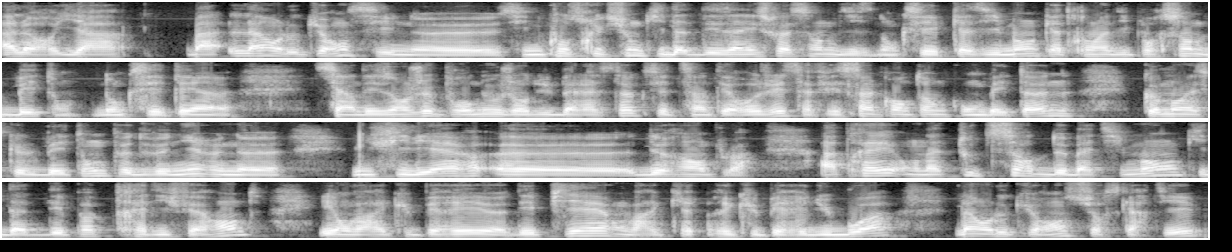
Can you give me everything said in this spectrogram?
Alors il y a bah, là, en l'occurrence, c'est une, une construction qui date des années 70, donc c'est quasiment 90% de béton. Donc c'était c'est un des enjeux pour nous aujourd'hui de Balastock, c'est de s'interroger, ça fait 50 ans qu'on bétonne, comment est-ce que le béton peut devenir une, filière euh, de réemploi? Après, on a toutes sortes de bâtiments qui datent d'époques très différentes, et on va récupérer euh, des pierres, on va récupérer du bois. Là, en l'occurrence, sur ce quartier,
